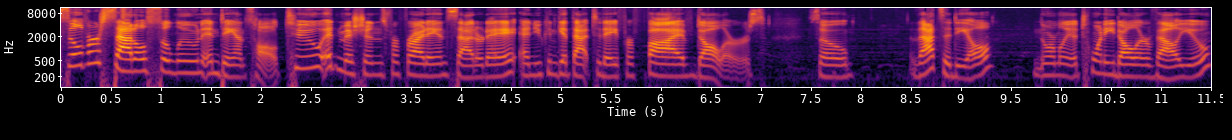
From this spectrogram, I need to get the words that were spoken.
Silver Saddle Saloon and Dance Hall. Two admissions for Friday and Saturday, and you can get that today for $5. So that's a deal. Normally a $20 value.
